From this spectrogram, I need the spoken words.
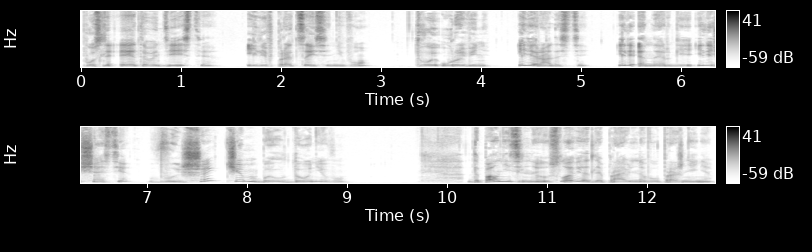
После этого действия или в процессе него твой уровень или радости, или энергии, или счастья выше, чем был до него. Дополнительные условия для правильного упражнения.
